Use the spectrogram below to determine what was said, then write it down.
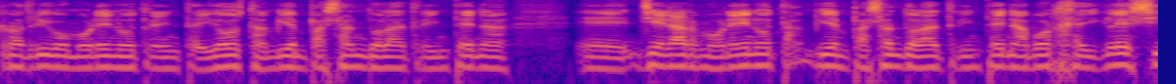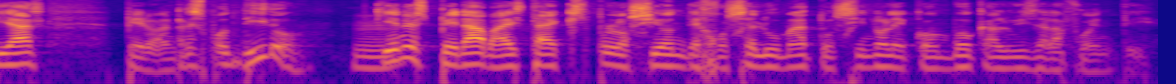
Rodrigo Moreno 32, también pasando la treintena eh, Gerard Moreno, también pasando la treintena Borja Iglesias, pero han respondido. Mm. ¿Quién esperaba esta explosión de José Lumato si no le convoca a Luis de la Fuente?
